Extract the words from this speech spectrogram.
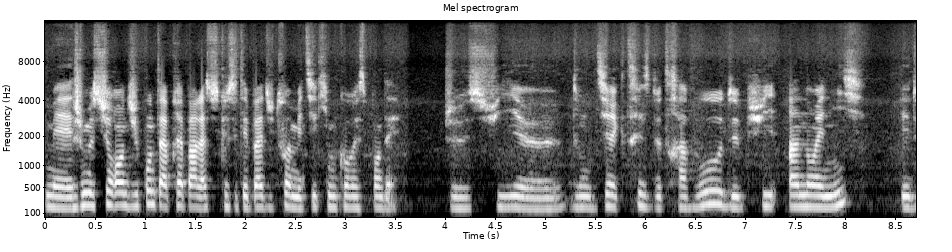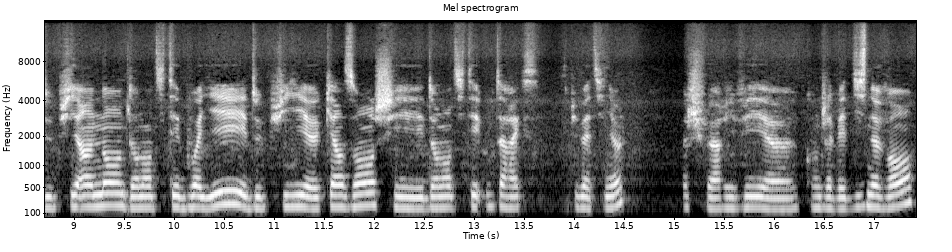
Mais je me suis rendu compte après par la suite que c'était pas du tout un métier qui me correspondait. Je suis donc directrice de travaux depuis un an et demi et depuis un an dans l'entité Boyer et depuis 15 euh, ans chez, dans l'entité Outarex, puis Batignolles. Je suis arrivée euh, quand j'avais 19 ans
